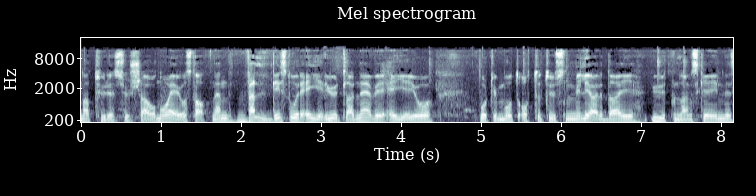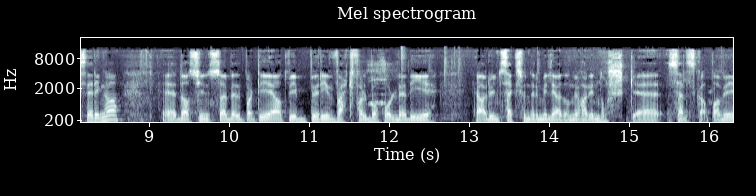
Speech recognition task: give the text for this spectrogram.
naturressurser. Og nå er jo staten en veldig stor eier i utlandet. Vi eier jo bortimot 8000 milliarder i utenlandske investeringer. Da syns Arbeiderpartiet at vi bør i hvert fall beholde de ja, rundt 600 milliardene vi har i norske selskaper. Vi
